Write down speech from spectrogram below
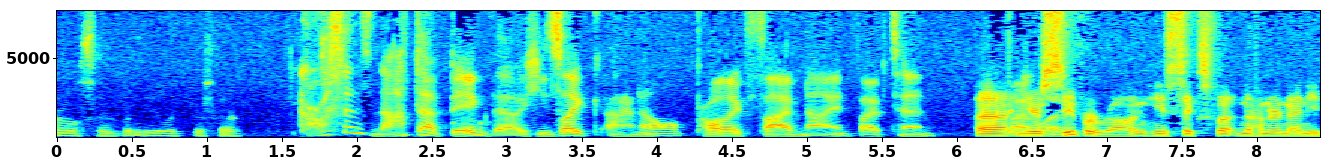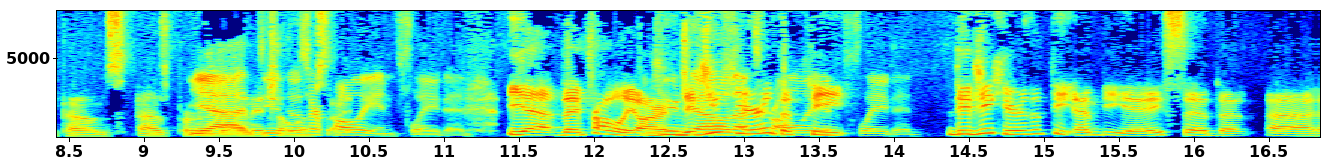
Karlsson? Let me look this up. Karlsson's not that big though. He's like I don't know, probably like five nine, five ten. Uh, you're 5'11". super wrong. He's six foot and 190 pounds as per Yeah, the NHL dude, those website. are probably inflated. yeah, they probably are. You Did you hear that the inflated? Did you hear that the NBA said that uh,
